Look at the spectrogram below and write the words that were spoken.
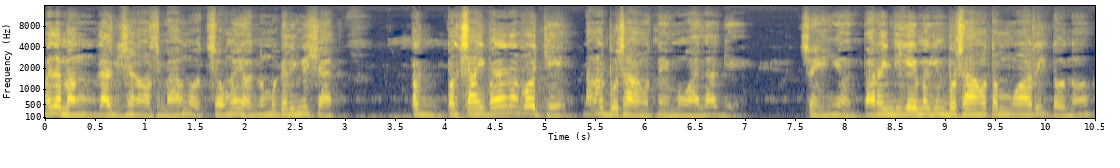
malamang lagi siya nakasimangot. So, ngayon, nung magaling na siya, pag pagsakay pa na ng kotse, nakalbusangot na yung mukha lagi. So yun yun. Para hindi kayo maging busangot ang mukha rito, no?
